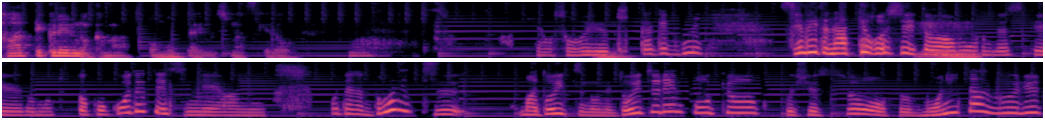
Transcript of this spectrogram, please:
変わってくれるのかなと思ったりもしますけど。うん、でもそういうきっかけでね、せめてなってほしいとは思うんですけれども、うん、ちょっとここでですねあのここでドイツ、まあ、ドイツのねドイツ連邦共和国出走府モニタ・グリュッ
